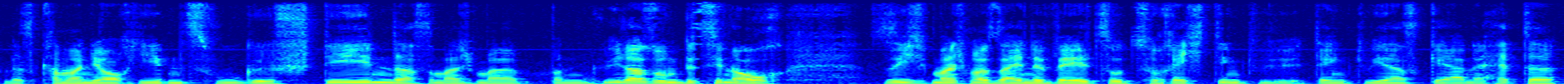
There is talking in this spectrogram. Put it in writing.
Und das kann man ja auch jedem zugestehen, dass manchmal man wieder so ein bisschen auch sich manchmal seine Welt so zurechtdenkt, denkt, wie er es gerne hätte.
